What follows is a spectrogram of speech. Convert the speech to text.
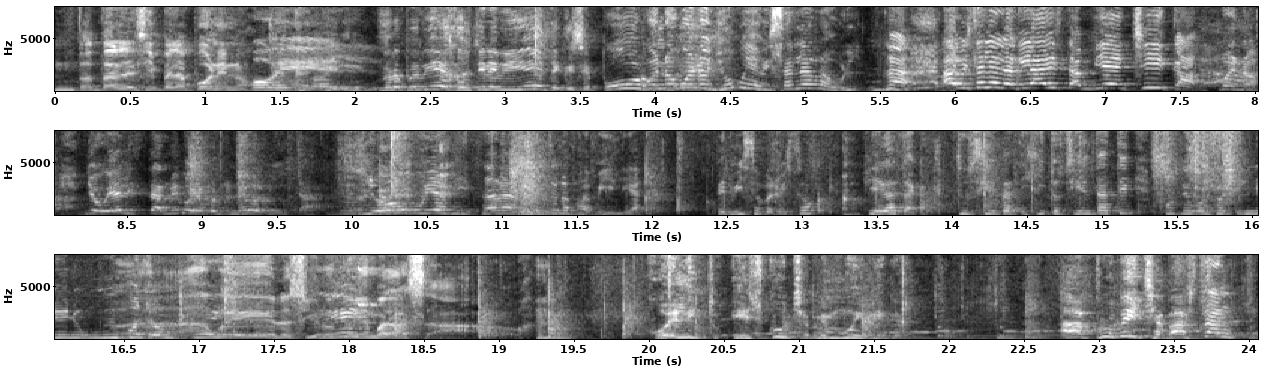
Total, él siempre la pone, ¿no? Joel. Pero pues viejo, si tiene billete, que se porte. Bueno, pues. bueno, yo voy a avisarle a Raúl. Ah, avísale a la Gladys también, chica. Bueno, yo voy a alistarme y voy a ponerme bonita. Yo voy a avisar al resto de la familia. Permiso, permiso. Quédate acá. Tú siéntate, hijito, siéntate, porque vas a tener un hijo Ah, bueno, si yo no estoy embarazado. Joelito, escúchame muy bien. Aprovecha bastante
